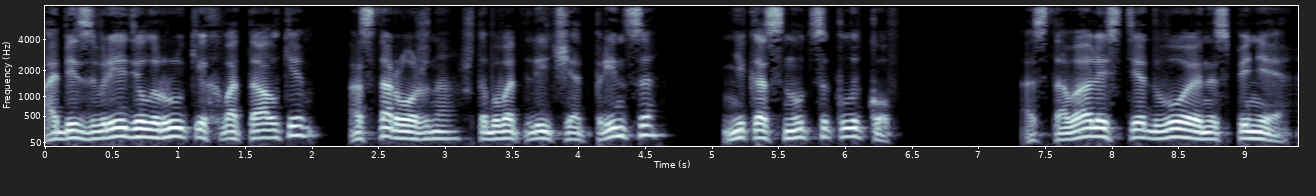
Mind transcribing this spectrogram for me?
обезвредил руки хваталки, осторожно, чтобы, в отличие от принца, не коснуться клыков. Оставались те двое на спине.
